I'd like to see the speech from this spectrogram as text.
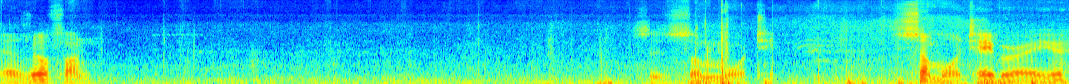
Yeah, it was real fun. This is some more ta- some more Tabor right here.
